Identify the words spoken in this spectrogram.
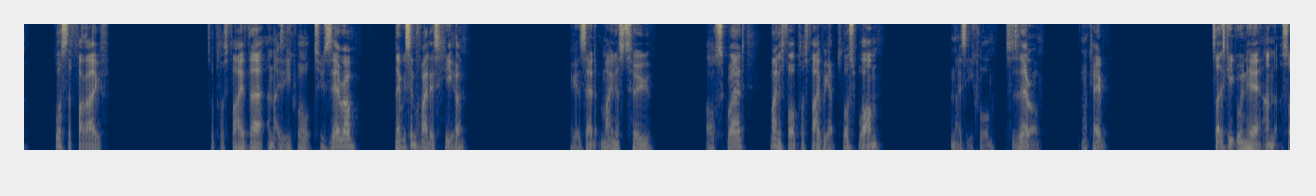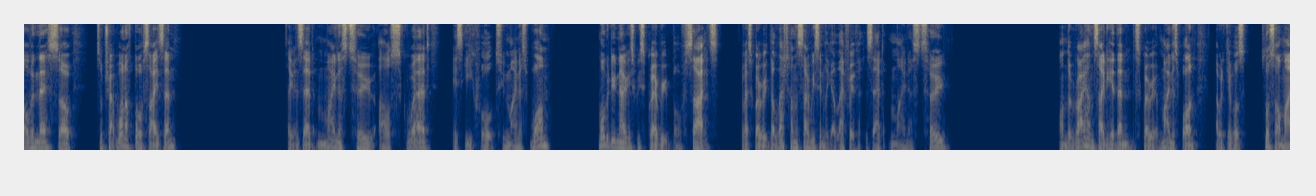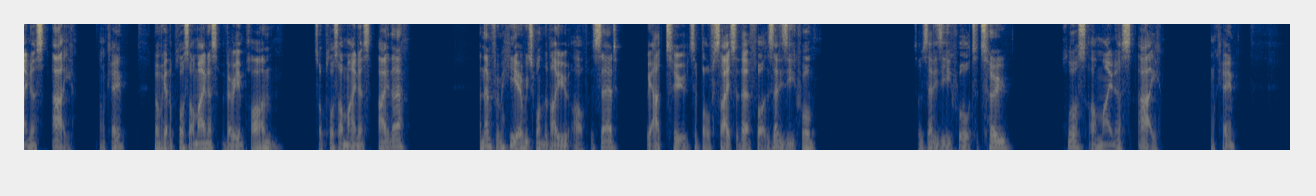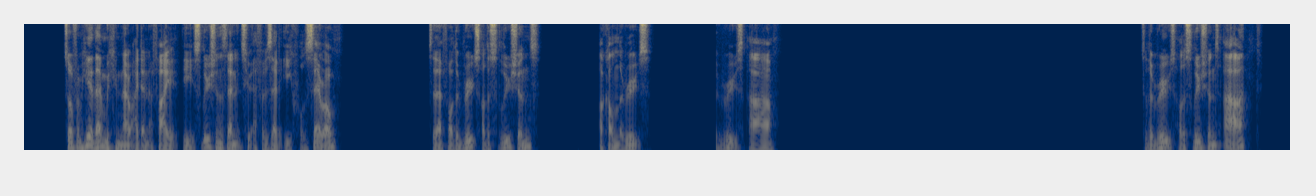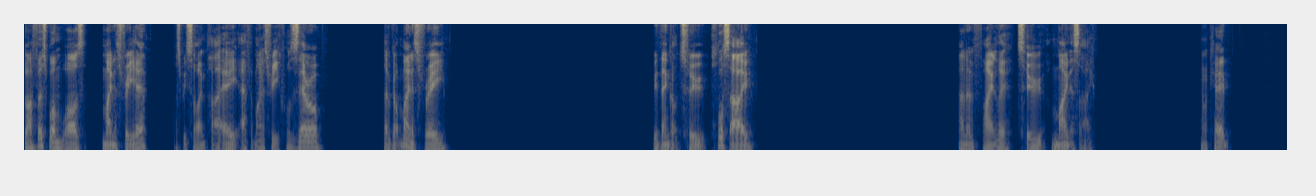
plus the 5. So plus 5 there, and that is equal to 0. Then we simplify this here. I get z minus 2 all squared. Minus 4 plus 5, we get plus 1. And that is equal to 0. Okay. So let's keep going here and solving this. So subtract 1 off both sides then. So I get z minus 2 all squared is equal to minus 1. What we do now is we square root both sides. If I square root the left-hand side, we simply get left with z minus 2. On the right-hand side here then, the square root of minus 1, that would give us plus or minus i. Okay, don't forget the plus or minus, very important. So plus or minus i there. And then from here, we just want the value of z. We add 2 to both sides. So therefore, z is equal. So z is equal to 2 plus or minus i. Okay. So from here then, we can now identify the solutions then to f of z equals 0. So therefore, the roots are the solutions. I'll call them the roots. The roots are So the roots or the solutions are, so our first one was minus 3 here, as we saw in part A, f of minus 3 equals 0. So I've got minus 3. We've then got 2 plus i. And then finally 2 minus i. Okay.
